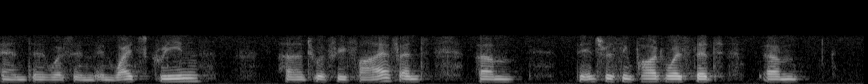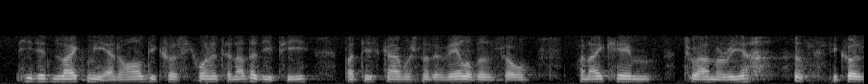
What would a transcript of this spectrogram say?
And it was in, in widescreen, uh, 2035. And um, the interesting part was that um, he didn't like me at all because he wanted another DP, but this guy was not available. So when I came to Almeria, because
